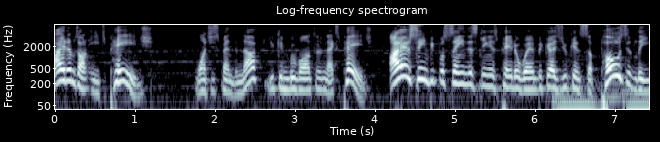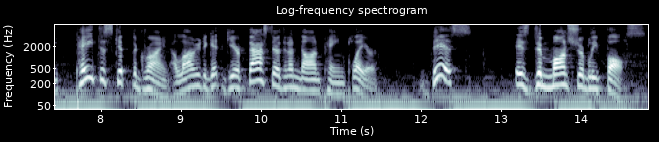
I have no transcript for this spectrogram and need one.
items on each page. Once you spend enough, you can move on to the next page. I have seen people saying this game is pay to win because you can supposedly pay to skip the grind, allowing you to get gear faster than a non-paying player. This is demonstrably false.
